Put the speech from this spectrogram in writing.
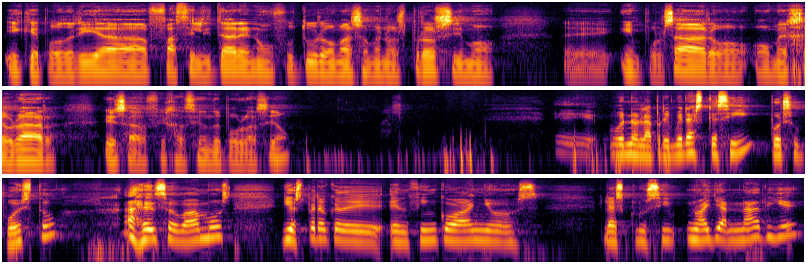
y que podría facilitar en un futuro más o menos próximo eh, impulsar o mejorar esa fijación de población? Eh, bueno, la primera es que sí, por supuesto, a eso vamos. Yo espero que en cinco años no haya nadie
